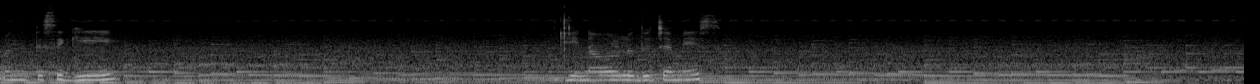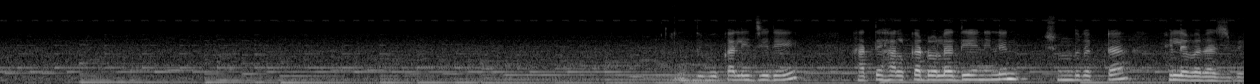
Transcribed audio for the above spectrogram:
নিতেছি ঘি। ঘি নেওয়া হলো দুই চামচ। দেবো। কালি জিরে, হাতে হালকা ডলা দিয়ে নিলেন, সুন্দর একটা ফ্লেভার আসবে।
